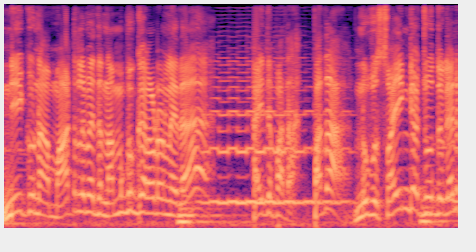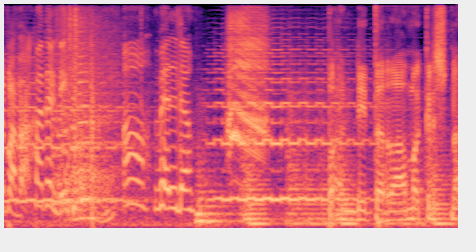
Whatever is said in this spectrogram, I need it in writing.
నీకు నా మాటల మీద నమ్మకం కలగడం లేదా? అయితే పద పద. నువ్వు స్వయంగా చూద్దు గాని పద. పదండి. వెళ్దాం. పండిత రామకృష్ణ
